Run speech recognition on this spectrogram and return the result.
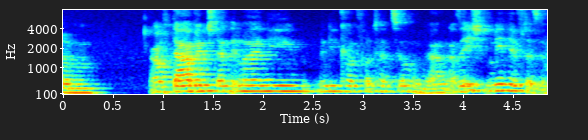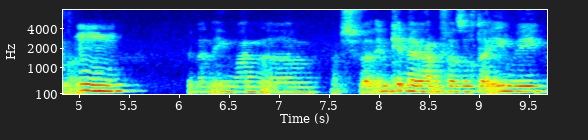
ähm, auch da bin ich dann immer in die, in die Konfrontation gegangen. Also ich, mir hilft das immer. Mhm. Bin dann irgendwann, ähm, habe ich im Kindergarten versucht, da irgendwie,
